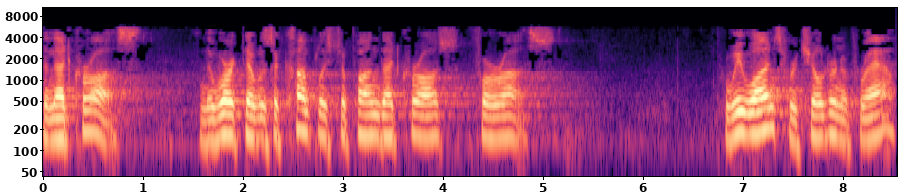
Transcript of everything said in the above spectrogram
than that cross and the work that was accomplished upon that cross for us. For we once were children of wrath.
